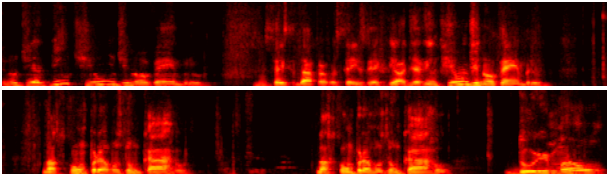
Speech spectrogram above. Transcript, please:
No dia 21 de novembro, não sei se dá para vocês ver aqui, ó, dia 21 de novembro, nós compramos um carro. Nós compramos um carro do irmão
